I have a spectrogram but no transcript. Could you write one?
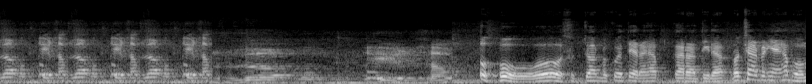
เลือกผมเองครับเลือกผมเองครับเลือกผมเองครับ โอ้โห สุดยอดมะกรูดเต้นะครับ การันตีแล้ว รสชาติเป็นไงครับผม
